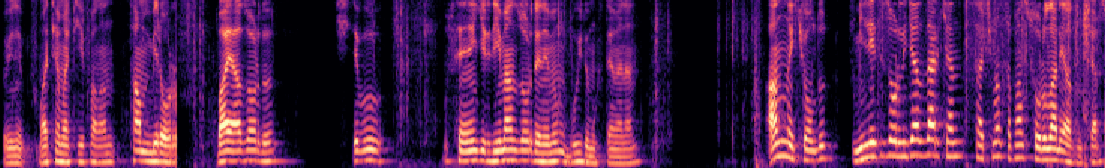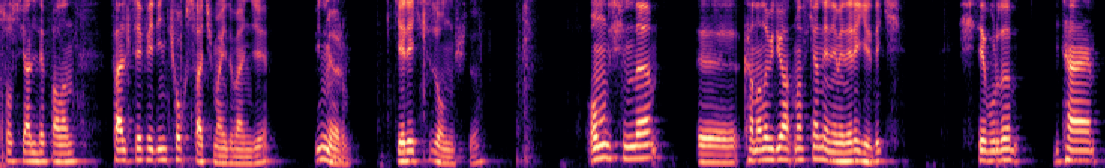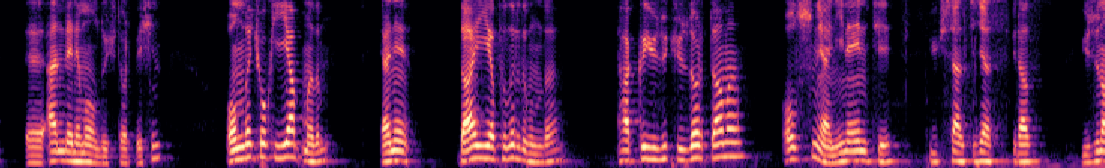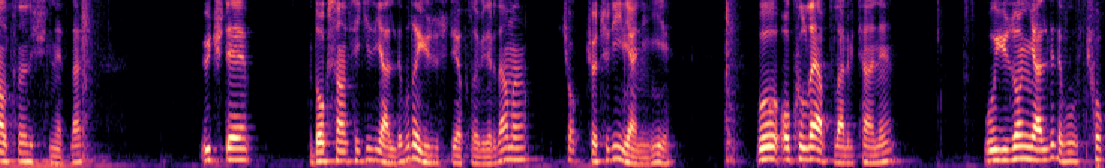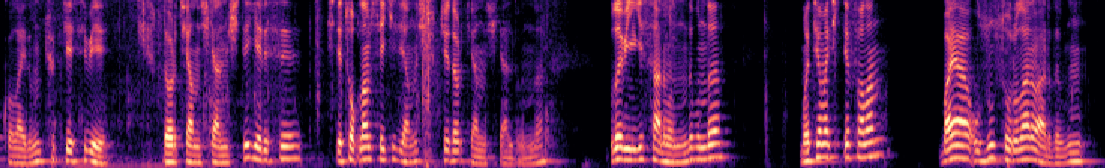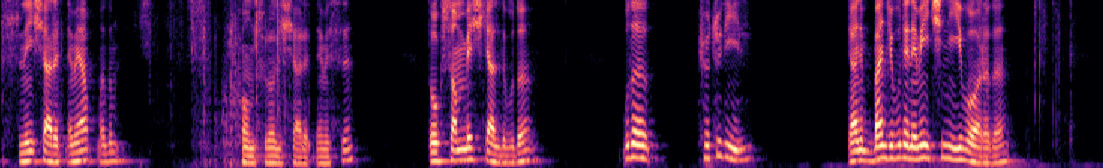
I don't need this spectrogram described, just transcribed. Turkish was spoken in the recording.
Böyle matematiği falan tam bir or bayağı zordu. İşte bu bu sene girdiğim en zor denemem buydu muhtemelen. Anla ki oldu. Milleti zorlayacağız derken saçma sapan sorular yazmışlar. Sosyalde falan. Felsefe din çok saçmaydı bence. Bilmiyorum. Gereksiz olmuştu. Onun dışında e, kanala video atmazken denemelere girdik. İşte burada bir tane e, en deneme oldu 3-4-5'in. Onda çok iyi yapmadım. Yani daha iyi yapılırdı bunda. Hakkı 103-104'tü ama olsun yani yine enti. Yükselteceğiz. Biraz yüzün altına düştü netler. 3'te 98 geldi. Bu da yüzüstü yapılabilirdi ama çok kötü değil yani iyi. Bu okulda yaptılar bir tane. Bu 110 geldi de bu çok kolaydı. Bunun Türkçesi bir 4 yanlış gelmişti. Gerisi işte toplam 8 yanlış. Türkçe 4 yanlış geldi bunda. Bu da bilgi sarmalında. Bunda matematikte falan bayağı uzun sorular vardı. Bunun üstüne işaretleme yapmadım. Kontrol işaretlemesi. 95 geldi bu da. Bu da kötü değil. Yani bence bu deneme için iyi bu arada.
